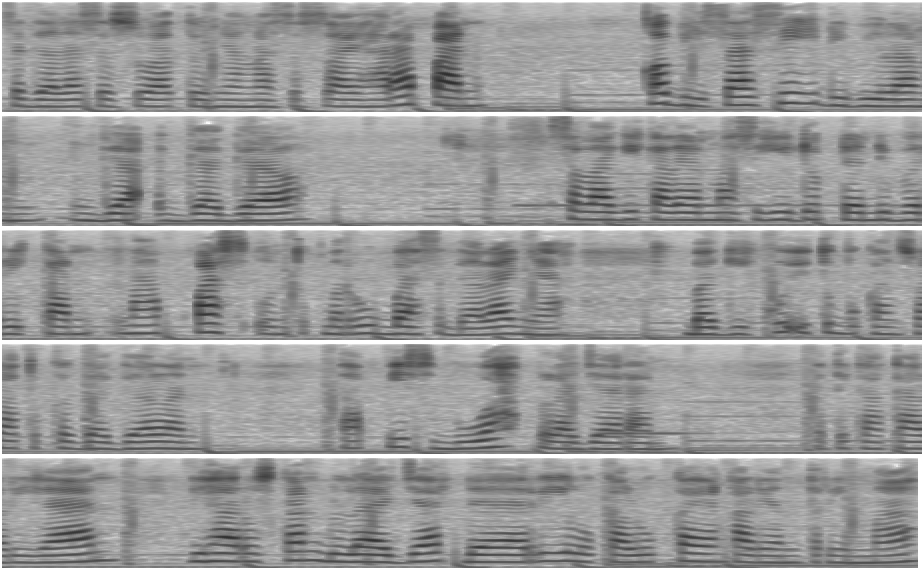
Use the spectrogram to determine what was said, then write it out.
segala sesuatunya gak sesuai harapan Kok bisa sih dibilang nggak gagal? Selagi kalian masih hidup dan diberikan napas untuk merubah segalanya, bagiku itu bukan suatu kegagalan, tapi sebuah pelajaran. Ketika kalian diharuskan belajar dari luka-luka yang kalian terima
